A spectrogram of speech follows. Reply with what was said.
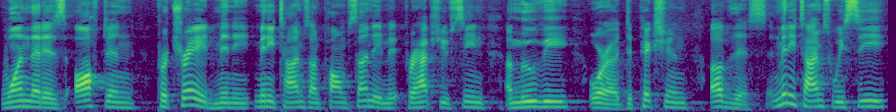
one that is often portrayed many, many times on Palm Sunday. Perhaps you've seen a movie or a depiction of this. And many times we see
